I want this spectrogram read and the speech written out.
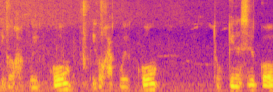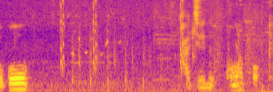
이거 갖고 있고 이거 갖고 있고 도끼는 쓸 거고 가지 넣고 오케이.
